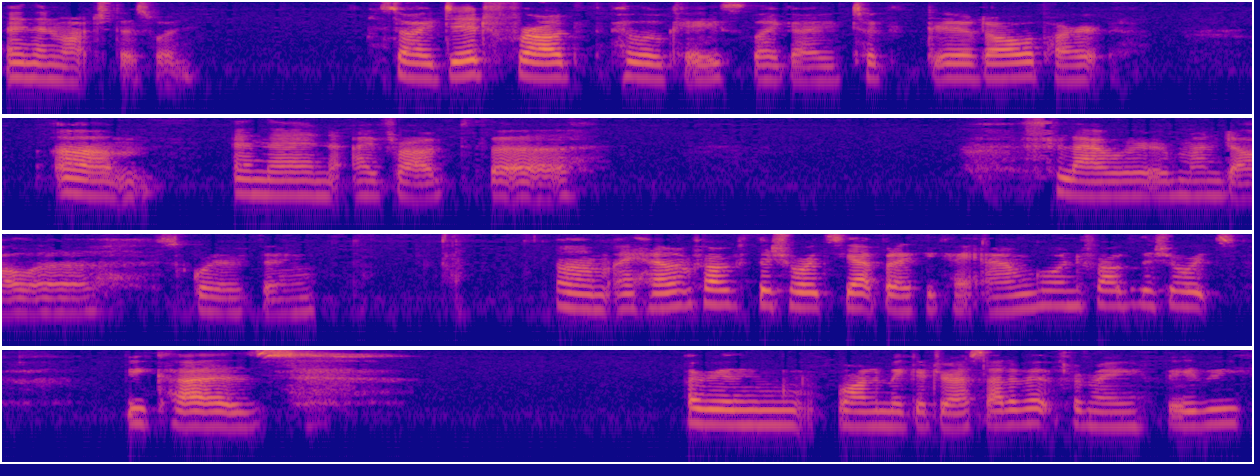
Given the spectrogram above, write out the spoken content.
and then watch this one. So I did frog the pillowcase, like I took it all apart. Um, and then I frogged the flower mandala square thing. Um, I haven't frogged the shorts yet, but I think I am going to frog the shorts because I really want to make a dress out of it for my baby,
